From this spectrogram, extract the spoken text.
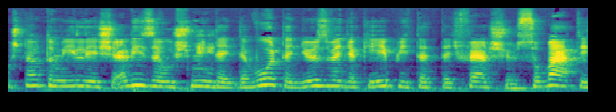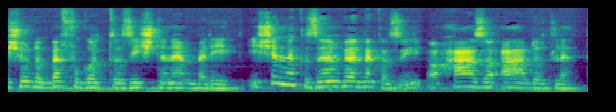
most nem tudom, Illés Elizeus, mindegy, de volt egy özvegy, aki épített egy felső szobát, és oda befogadta az Isten emberét. És ennek az embernek az, a háza áldott lett.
